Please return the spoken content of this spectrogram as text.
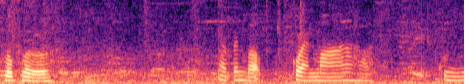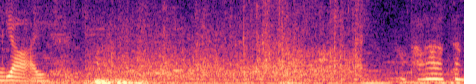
เพลอๆแต่เป็นแบบแกรนมานะคะ คุณยายรองเท้าน่ารักจัง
